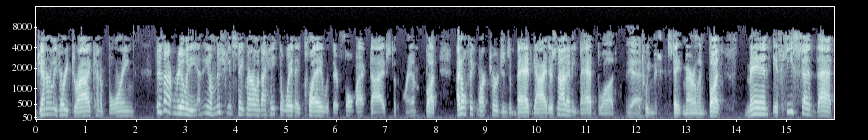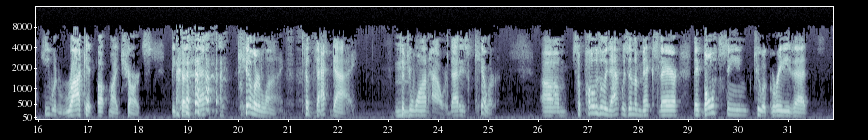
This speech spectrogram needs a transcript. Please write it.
generally very dry, kind of boring. There's not really, you know, Michigan State, Maryland, I hate the way they play with their fullback dives to the rim, but I don't think Mark Turgeon's a bad guy. There's not any bad blood yeah. between Michigan State and Maryland. But man, if he said that, he would rocket up my charts because that killer line to that guy, to Mhm. Juwan Howard, that is killer. Um, supposedly that was in the mix there. They both seem to agree that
